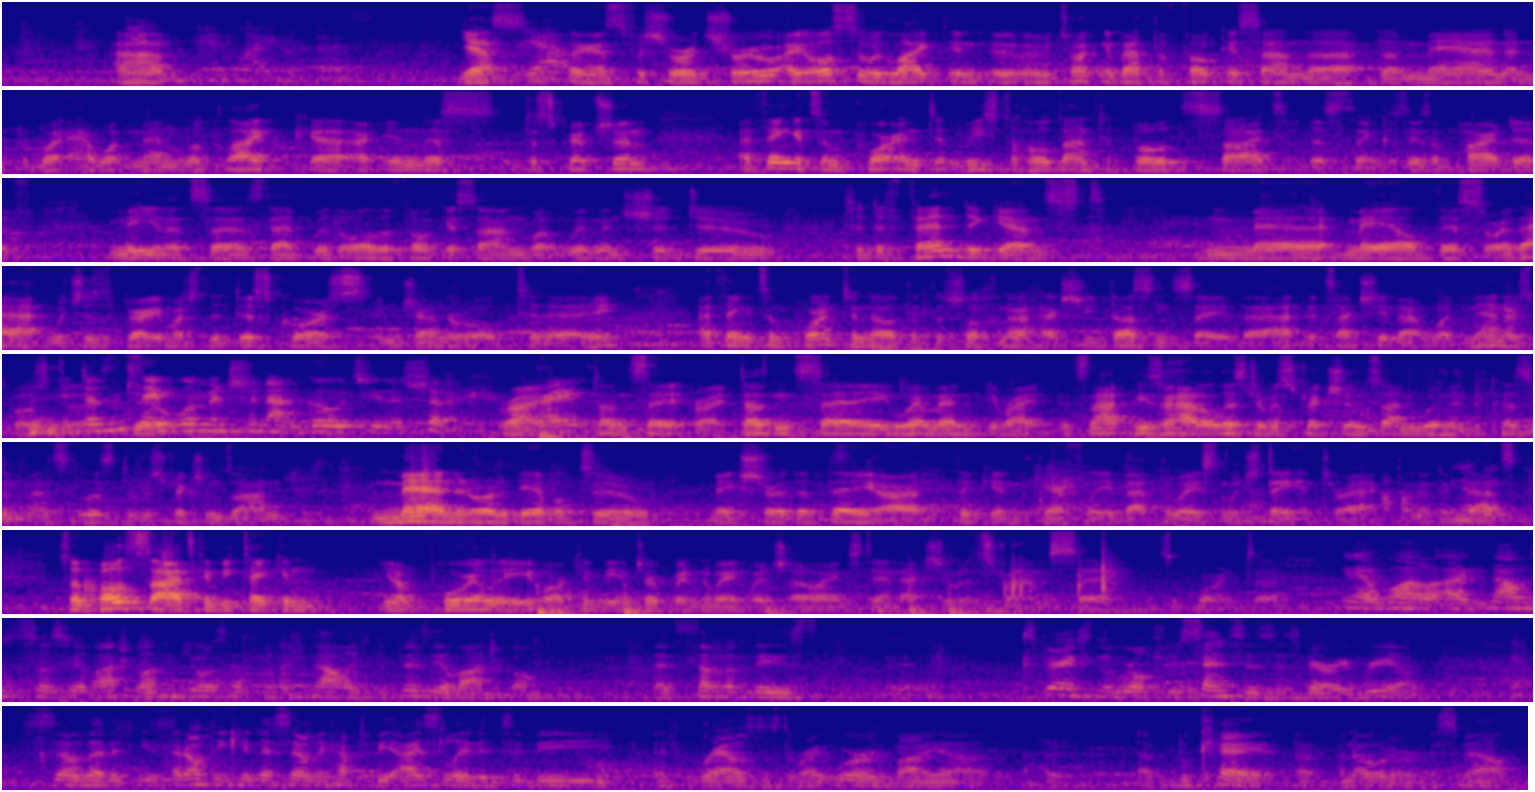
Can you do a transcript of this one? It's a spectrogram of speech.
Um, in, in light of this. Yes, I think that's for sure true. I also would like, in, when we're talking about the focus on the, the man and what, what men look like uh, in this description, I think it's important at least to hold on to both sides of this thing because there's a part of me that says that with all the focus on what women should do to defend against ma- male this or that, which is very much the discourse in general today. I think it's important to note that the Shulchan Aruch actually doesn't say that. It's actually about what men are supposed to do. It doesn't say women should not go to the shuk, Right. right? Doesn't say right. Doesn't say women. Right. It's not. These are not a list of restrictions on women because of men. It's a list of restrictions on men in order to be able to make sure that they are thinking carefully about the ways in which they interact. And I think that's so. Both sides can be taken, you know, poorly, or can be interpreted in a way in which, oh, I understand actually what it's trying to say. It's important to. You know, while I acknowledge the sociological, I think you also have to acknowledge the physiological. That some of these, uh, experiencing the world through senses is very real. So that it, I don't think you necessarily have to be isolated to be, if aroused is the right word, by a, a, a bouquet, a, an odor, a smell.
